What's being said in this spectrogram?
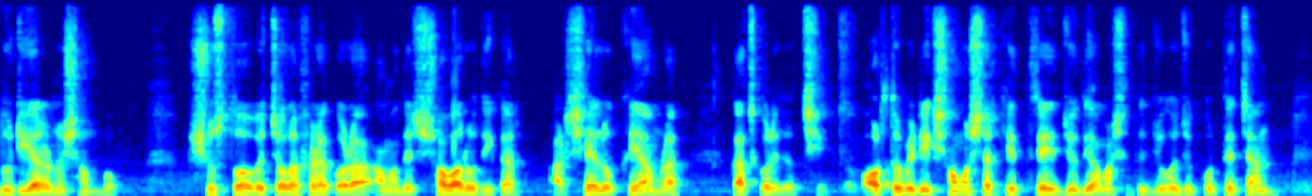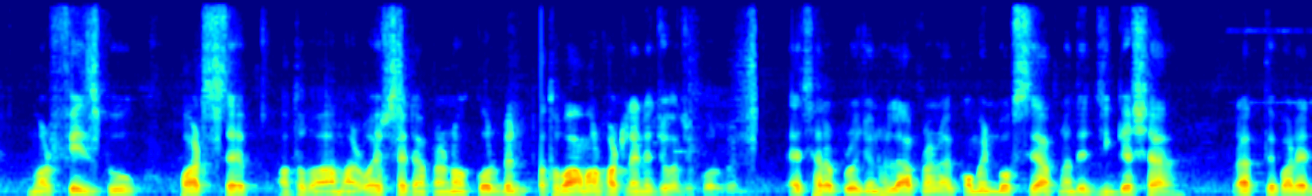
দুটি এড়ানো সম্ভব। সুস্থভাবে চলাফেরা করা আমাদের সবার অধিকার, আর সে লক্ষ্যে আমরা কাজ করে যাচ্ছি। অর্থোপেডিক সমস্যার ক্ষেত্রে যদি আমার সাথে যোগাযোগ করতে চান, আমার ফেসবুক হোয়াটসঅ্যাপ অথবা আমার ওয়েবসাইটে আপনারা নক করবেন, অথবা আমার হটলাইনে যোগাযোগ করবেন। এছাড়া প্রয়োজন হলে আপনারা কমেন্ট বক্সে আপনাদের জিজ্ঞাসা রাখতে পারেন।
